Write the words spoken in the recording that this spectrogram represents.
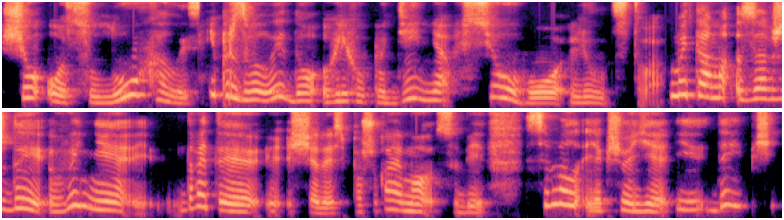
що ослухались і призвели до гріхопадіння всього людства. Ми там завжди винні. Давайте ще десь пошукаємо собі символ. Якщо є ідеї, пишіть.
